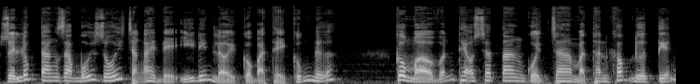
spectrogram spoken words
Rồi lúc tang ra bối rối, Chẳng ai để ý đến lời của bà thầy cúng nữa. Cô mở vẫn theo xe tang của cha Mà than khóc đưa tiễn.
